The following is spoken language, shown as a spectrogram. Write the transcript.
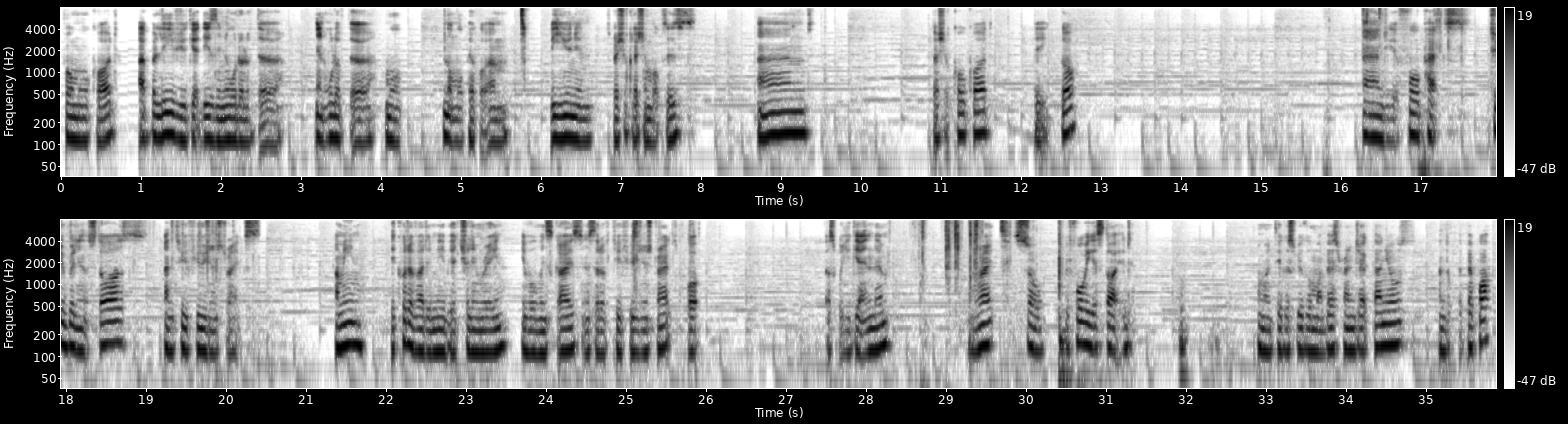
promo card. I believe you get these in order of the and all of the more not Morpeko um the union special collection boxes. And that's your code card. There you go. And you get four packs two brilliant stars and two fusion strikes. I mean they could have added maybe a Chilling Reign evolving skies instead of two fusion strikes but that's what you get in them. Alright so before we get started I'm gonna take a swig of my best friend Jack Daniels and Dr. Pepper.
